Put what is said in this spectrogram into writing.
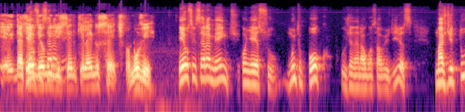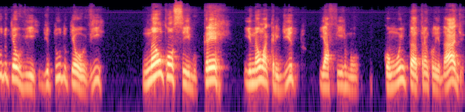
Ele defendeu o ministro que ele é inocente, vamos ouvir. Eu, sinceramente, conheço muito pouco o general Gonçalves Dias, mas de tudo que eu vi, de tudo que eu ouvi, não consigo crer e não acredito e afirmo com muita tranquilidade,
